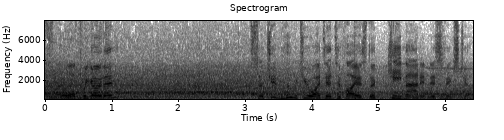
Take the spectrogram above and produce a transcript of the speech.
So off we go then. So Jim, who would you identify as the key man in this fixture?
